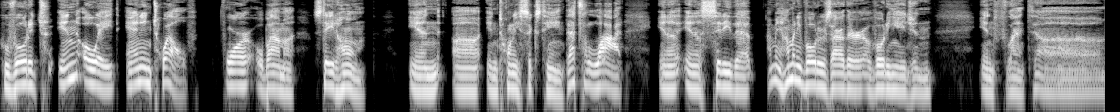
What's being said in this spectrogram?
who voted in 08 and in 12 for Obama stayed home in uh, in 2016. That's a lot in a in a city that I mean, how many voters are there of voting age in in Flint? Uh,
